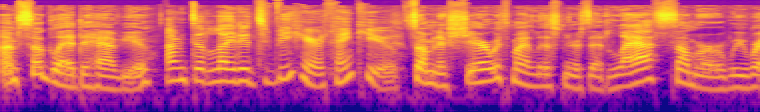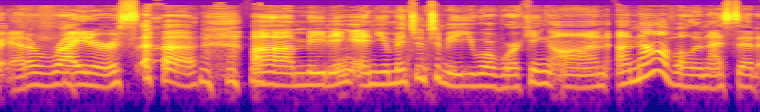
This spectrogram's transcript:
I'm so glad to have you. I'm delighted to be here. Thank you. So, I'm going to share with my listeners that last summer we were at a writers uh, uh, meeting, and you mentioned to me you were working on a novel, and I said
